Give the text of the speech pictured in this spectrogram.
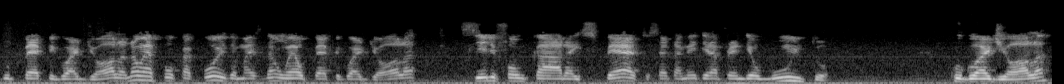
do Pepe Guardiola. Não é pouca coisa, mas não é o Pepe Guardiola. Se ele for um cara esperto, certamente ele aprendeu muito com o Guardiola.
